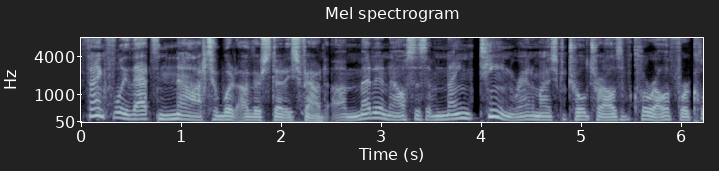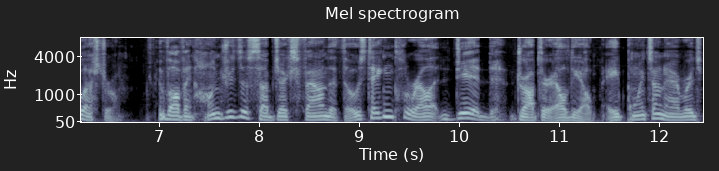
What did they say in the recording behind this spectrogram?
Thankfully, that's not what other studies found. A meta-analysis of 19 randomized controlled trials of chlorella for cholesterol involving hundreds of subjects found that those taking chlorella did drop their LDL, 8 points on average,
